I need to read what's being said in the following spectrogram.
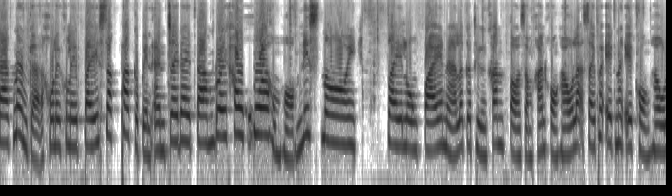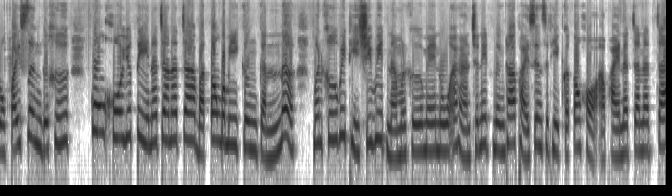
จากนั้นก็โคเลโคเลไปสักพักก็เป็นอันใจได้ตามด้วยข้าวคั่วหอมๆนิดหน่อยใส่ลงไปนะแล้วก็ถึงขั้นตอนสำคัญของเฮาละใส่พระเอกนางเอกของเฮาลงไปซึ่งก็คือ กุ้งโคโยตีนะจ๊ะนะจ๊ะบัดต้องบะมีกึ่งกันเนอะมันคือวิถีชีวิตนะมันคือเมนูอาหารชนิดหนึ่งถ้าไผ่เส้นสทีฟก็ต้องขออภัยนะจ๊ะนะจ๊ะ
